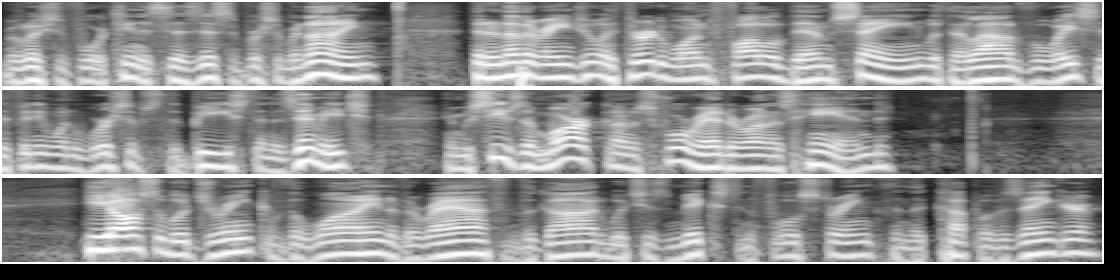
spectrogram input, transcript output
Revelation 14, it says this in verse number 9 Then another angel, a third one, followed them, saying with a loud voice, If anyone worships the beast and his image, and receives a mark on his forehead or on his hand, he also will drink of the wine of the wrath of the God, which is mixed in full strength in the cup of his anger,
